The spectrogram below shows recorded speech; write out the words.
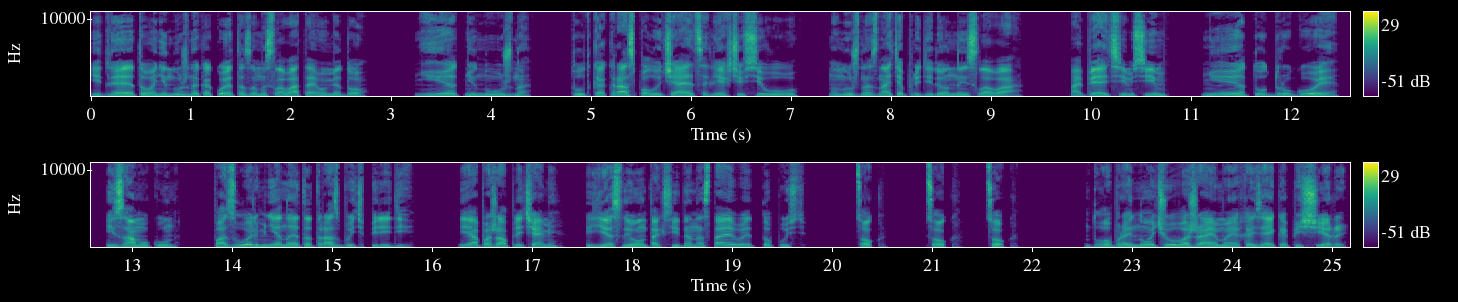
«И для этого не нужно какое-то замысловатое умедо?» «Нет, не нужно. Тут как раз получается легче всего, но нужно знать определенные слова. Опять Сим-Сим? Нет, тут другое. Изаму-кун, позволь мне на этот раз быть впереди». Я пожал плечами, если он так сильно настаивает, то пусть. Цок, цок, цок. «Доброй ночи, уважаемая хозяйка пещеры»,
